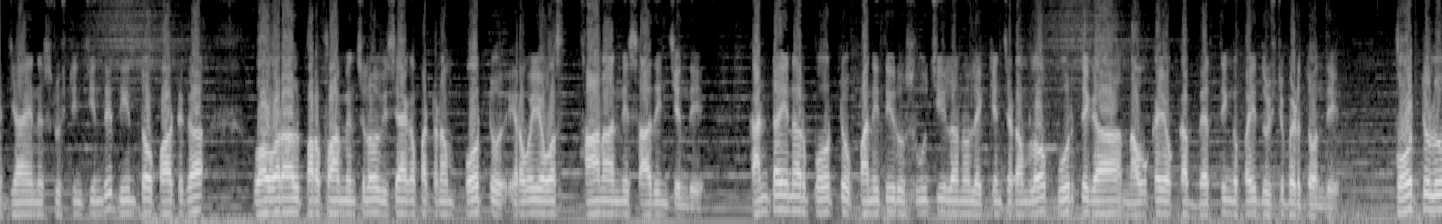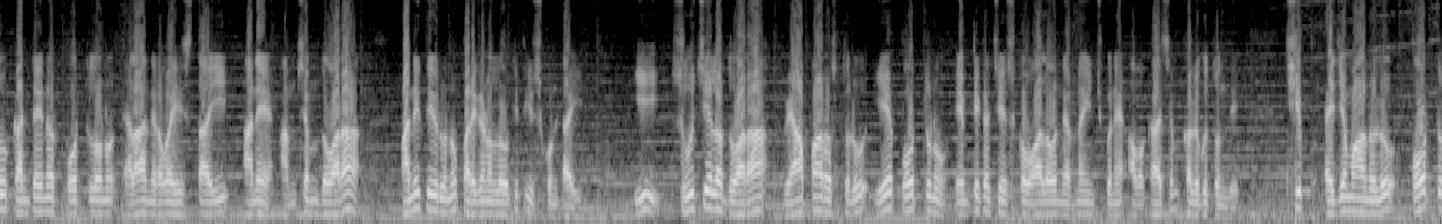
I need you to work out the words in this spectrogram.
అధ్యాయాన్ని సృష్టించింది. దీంతో పాటుగా ఓవరాల్ పర్ఫార్మెన్స్లో విశాఖపట్నం పోర్టు ఇరవయవ స్థానాన్ని సాధించింది. కంటైనర్ పోర్టు పనితీరు సూచీలను లెక్కించడంలో పూర్తిగా నౌక యొక్క బెర్తింగ్పై దృష్టి పెడుతోంది. పోర్టులు కంటైనర్ పోర్టులను ఎలా నిర్వహిస్తాయి అనే అంశం ద్వారా పనితీరును పరిగణలోకి తీసుకుంటాయి. ఈ సూచీల ద్వారా వ్యాపారస్తులు ఏ పోర్టును ఎంపిక చేసుకోవాలో నిర్ణయించుకునే అవకాశం కలుగుతుంది. షిప్ యజమానులు పోర్టు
